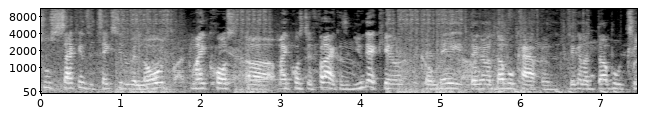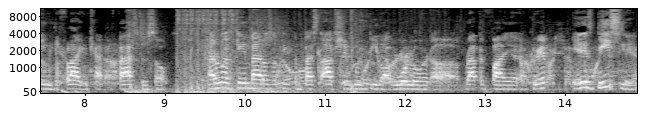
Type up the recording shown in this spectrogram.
two seconds it takes you to reload might cost uh, might cost your flag because if you get killed, then they they're gonna double cap and they're gonna double team the flag and cap it faster. So I don't know if game battles. I think the best option would be that warlord uh, rapid fire grip. It is beastly,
